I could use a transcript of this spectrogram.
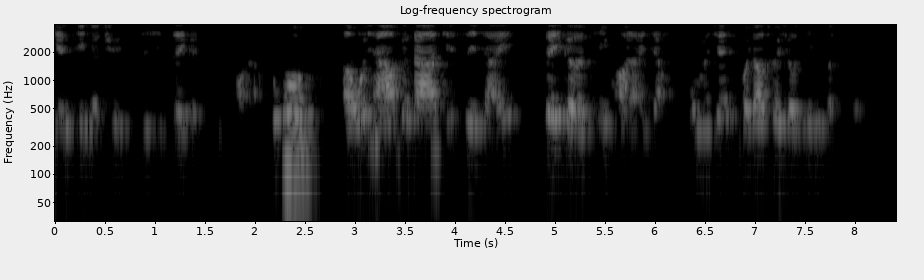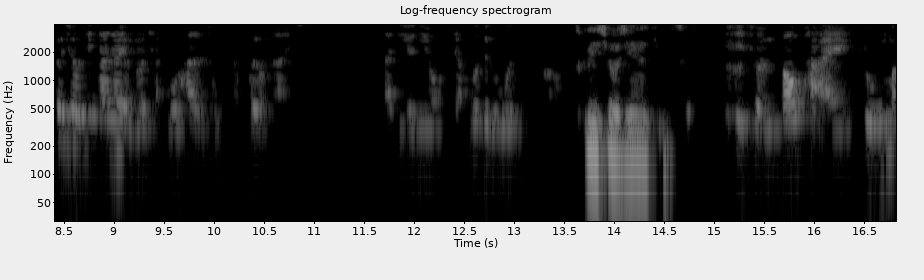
严谨的去执行这个计划不过呃，我想要跟大家解释一下，哎，这一个计划来讲，我们先回到退休金本身。退休金大家有没有想过它的组成会有哪一些？艾迪尔，你有想过这个问题吗？退休金的组成。自己存包牌赌马，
